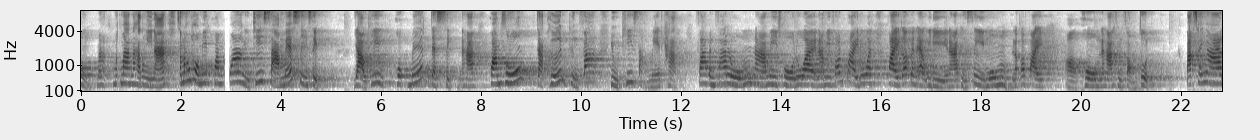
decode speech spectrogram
งมากมากๆนะคะตรงนี้นะสำหรับห้องโถงมีความกว้างอยู่ที่3เมตร40 ยาวที่6เมตร70นะคะ ความสูงจากพื้นถึงฝ้าอยู่ที่ 3 เมตรค่ะฝ้าเป็นฝ้าหลุมนะมีโชว์ด้วยนะมีซ่อนไฟด้วย ไฟก็เป็น LED นะคะถึง 4 มุม แล้วก็ไฟโคมนะคะถึง 2 จุด ปลั๊กใช้งาน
